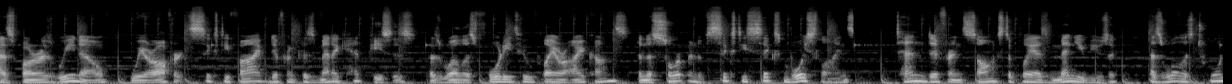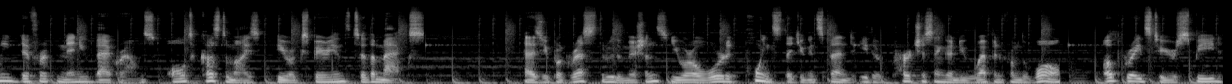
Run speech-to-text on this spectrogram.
As far as we know, we are offered 65 different cosmetic headpieces, as well as 42 player icons, an assortment of 66 voice lines, 10 different songs to play as menu music, as well as 20 different menu backgrounds, all to customize your experience to the max. As you progress through the missions, you are awarded points that you can spend either purchasing a new weapon from the wall, upgrades to your speed,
